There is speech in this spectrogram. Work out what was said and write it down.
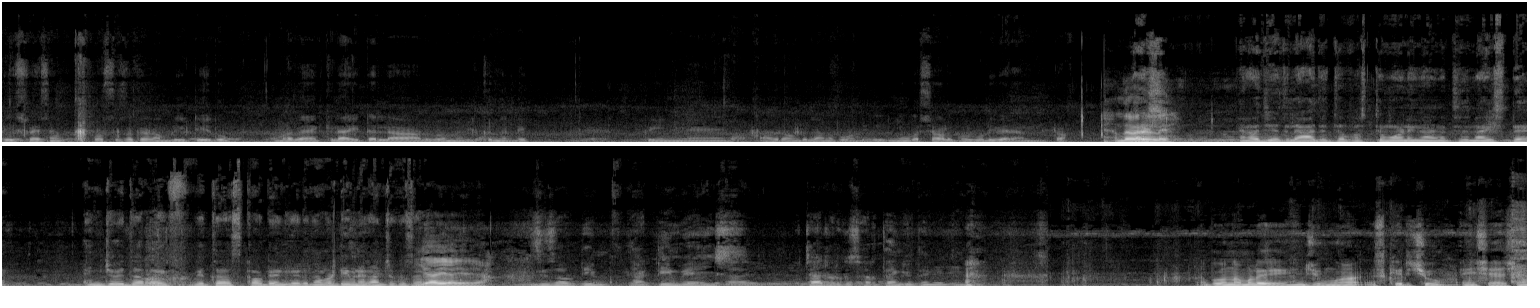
രജിസ്ട്രേഷൻ പ്രോസസ്സൊക്കെ കംപ്ലീറ്റ് ചെയ്തു. നമ്മുടെ ബാക്കിലായിട്ട് എല്ലാ ആളുകളും നിൽക്കുന്നുണ്ട്. പിന്നെ ആ ഗ്രൗണ്ടിലാണ് പോകേണ്ടത്. ഇനിയും കുറച്ച് ആളുകൾ കൂടി വരാൻ കേട്ടോ എന്താ പറയല്ലേ ഞങ്ങളുടെ ജീവിതത്തിലെ ആദ്യത്തെ ഫസ്റ്റ് മോർണിംഗ് ആണ്. It's nice day enjoy the life with scout and guide നമ്മുടെ ടീമിനെ കാണിച്ചു sir ya ya ya this is our team team വേസ് ചാറ്റ് കൊടുക്കും sir thank you thank you അപ്പോൾ നമ്മൾ ജുമ സ്കരിച്ചു അതിന് ശേഷം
